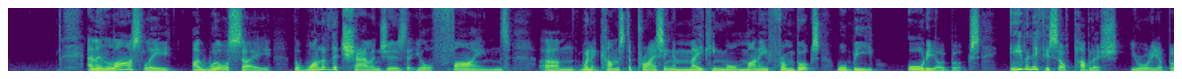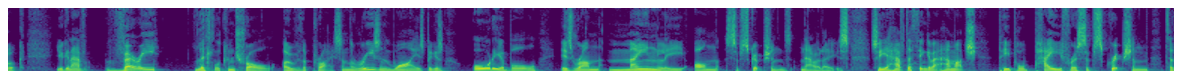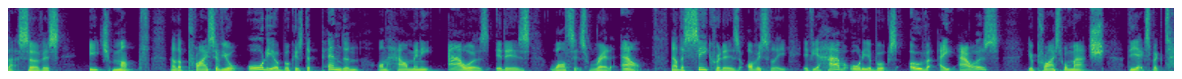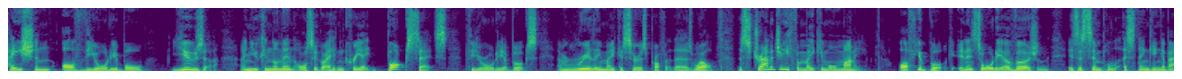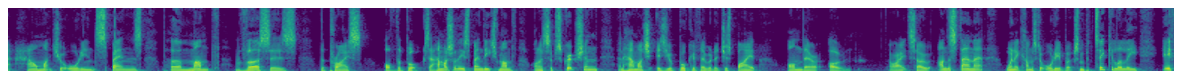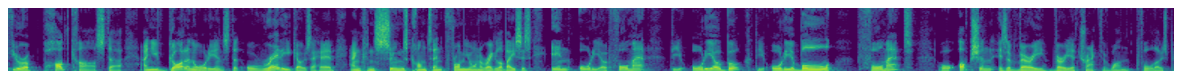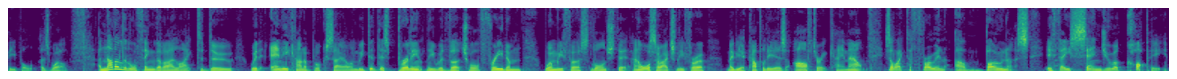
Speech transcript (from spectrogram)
And then lastly, I will say that one of the challenges that you'll find um, when it comes to pricing and making more money from books will be audiobooks. Even if you self publish your audiobook, you're going to have very little control over the price. And the reason why is because Audible is run mainly on subscriptions nowadays. So you have to think about how much people pay for a subscription to that service each month. Now, the price of your audiobook is dependent on how many hours it is whilst it's read out. Now, the secret is obviously if you have audiobooks over eight hours, your price will match the expectation of the audible user. And you can then also go ahead and create box sets for your audiobooks and really make a serious profit there as well. The strategy for making more money off your book in its audio version is as simple as thinking about how much your audience spends per month versus the price of the book. So, how much do they spend each month on a subscription, and how much is your book if they were to just buy it on their own? All right, so understand that when it comes to audiobooks, and particularly if you're a podcaster and you've got an audience that already goes ahead and consumes content from you on a regular basis in audio format, the audiobook, the audible format or option is a very, very attractive one for those people as well. Another little thing that I like to do with any kind of book sale, and we did this brilliantly with Virtual Freedom when we first launched it, and also actually for a, maybe a couple of years after it came out, is I like to throw in a bonus. If they send you a copy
